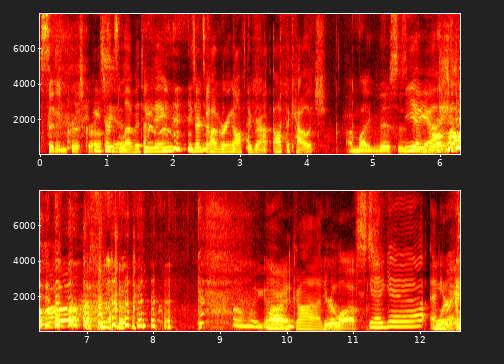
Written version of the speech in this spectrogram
sitting crisscross. he starts Yeah. levitating he starts hovering off the ground off the couch I'm like, this is Yeah, the yeah. oh my god. All right. God. You're lost. Yeah, yeah. Where- Anyway.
